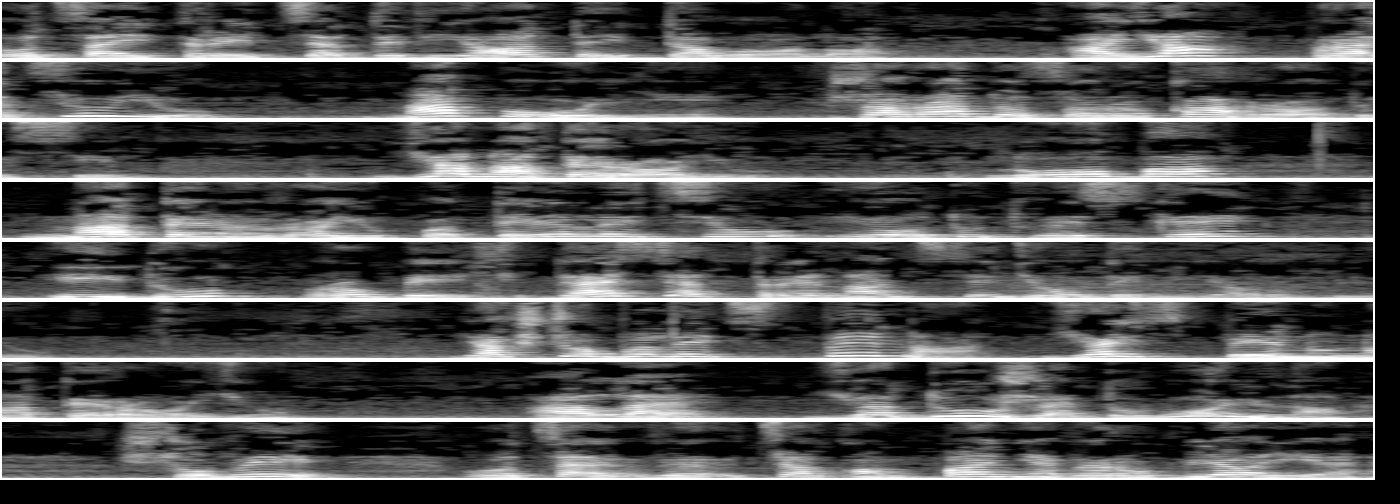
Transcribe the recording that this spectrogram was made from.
оцей 39-й давала. А я працюю на полі, жара до 40 градусів. Я натираю лоба, натираю потилицю і отут виски і йду робити. 10-13 годин я роблю. Якщо болить спина, я й спину натираю. Але я дуже довольна, що ви, оце, ця компанія виробляє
